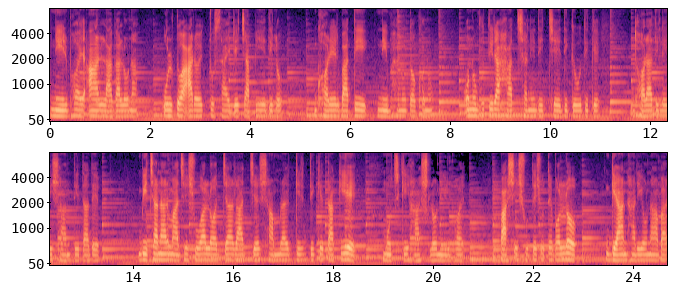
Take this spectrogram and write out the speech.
নির্ভয় আর লাগালো না। উল্টো আরও একটু সাইডে চাপিয়ে দিল। ঘরের বাতি নিভানো তখনও। অনুভূতিরা হাত হাতছানি দিচ্ছে এদিকে ওদিকে, ধরা দিলেই শান্তি তাদের। বিছানার মাঝে শোয়া লজ্জা রাজ্যের সাম্রাজ্ঞীর দিকে তাকিয়ে মুচকি হাসল নির্ভয়। পাশে শুতে শুতে বলল, জ্ঞান হারিও না আবার,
